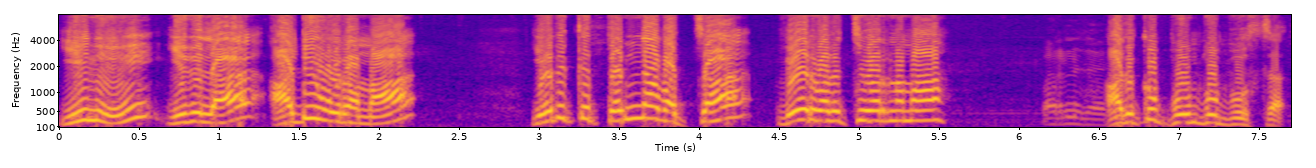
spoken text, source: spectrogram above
இனி இதுல அடி உரமா எதுக்கு தென்னை வச்சா வேர் வளர்ச்சி வரணுமா? அதுக்கு பூம்பு பூஸ்டர்.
